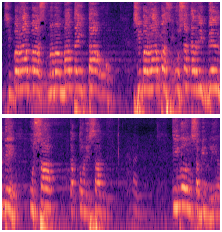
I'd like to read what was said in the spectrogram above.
Si Barabas mamamatay tao. Si Barabas usa ka rebelde, usa ka tulisan. Ingon sa Biblia.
